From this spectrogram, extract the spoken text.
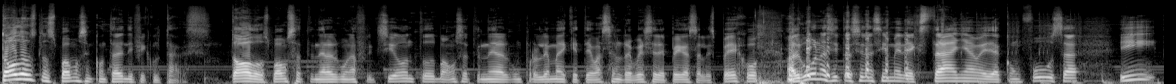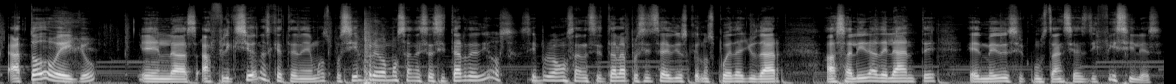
Todos nos vamos a encontrar en dificultades. Todos vamos a tener alguna fricción, todos vamos a tener algún problema de que te vas en reversa y le pegas al espejo, alguna situación así media extraña, media confusa. Y a todo ello, en las aflicciones que tenemos, pues siempre vamos a necesitar de Dios, siempre vamos a necesitar la presencia de Dios que nos pueda ayudar a salir adelante en medio de circunstancias difíciles.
